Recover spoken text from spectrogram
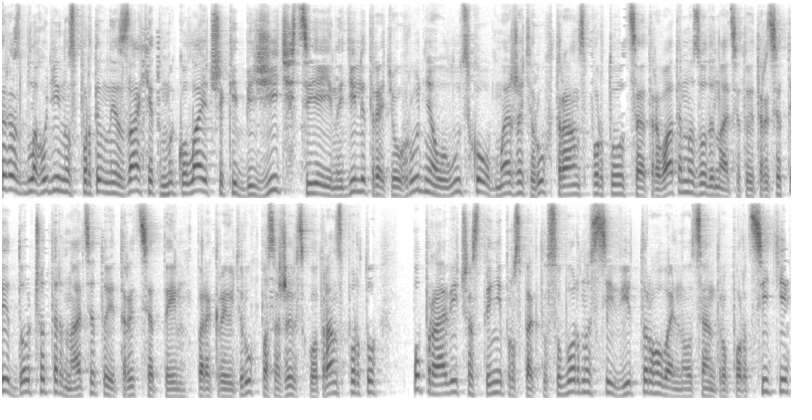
Через благодійно-спортивний захід Миколайчики біжіть цієї неділі, 3 грудня, у Луцьку обмежать рух транспорту. Це триватиме з 11.30 до 14.30. Перекриють рух пасажирського транспорту по правій частині проспекту Соборності від торговельного центру Порт Сіті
